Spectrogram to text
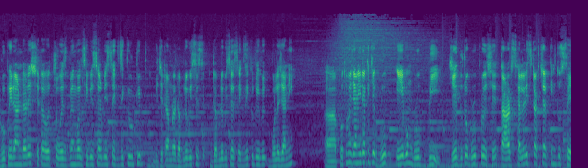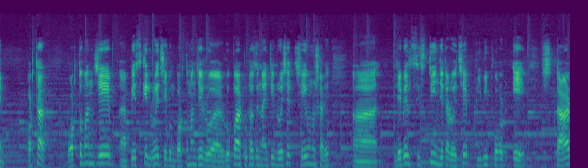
গ্রুপের আন্ডারে, সেটা হচ্ছে West Bengal civil service executive যেটা আমরা ডাব্লিউবিসিএস ডাব্লিউবিসিএস এক্সিকিউটিভ বলে জানি। প্রথমে জানিয়ে রাখি যে গ্রুপ এ এবং গ্রুপ বি যে দুটো গ্রুপ রয়েছে, তার স্যালারি স্ট্রাকচার কিন্তু সেম অর্থাৎ বর্তমান যে পে স্কেল রয়েছে এবং বর্তমান যে রোপা টু রয়েছে, সেই অনুসারে লেভেল সিক্সটিন যেটা রয়েছে পিবি ফোর এ তার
